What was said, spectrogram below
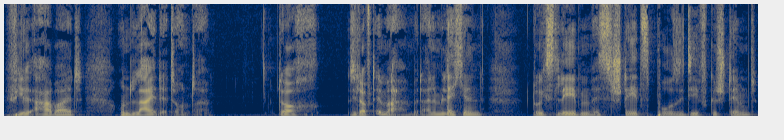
viel Arbeit und leidet unter. Doch sie läuft immer mit einem Lächeln durchs Leben, ist stets positiv gestimmt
